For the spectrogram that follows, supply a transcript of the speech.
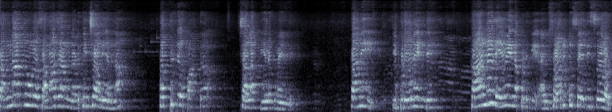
సన్నార్థంలో సమాజాన్ని నడిపించాలి అన్న పత్రికల పాత్ర చాలా కీలకమైంది. కానీ ఇప్పుడు ఏమైంది? కారణాలు ఏమైనప్పటికీ I'm sorry to say this word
